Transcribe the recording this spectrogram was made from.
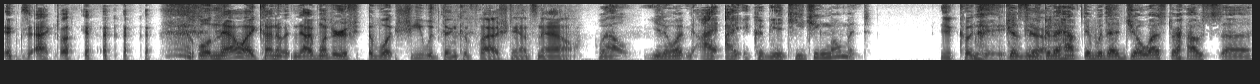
exactly. well, now I kind of I wonder if what she would think of Flashdance now. well, you know what? I, I, it could be a teaching moment It could be because yeah. there's going to have to, with a Joe Eszterhas, uh,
